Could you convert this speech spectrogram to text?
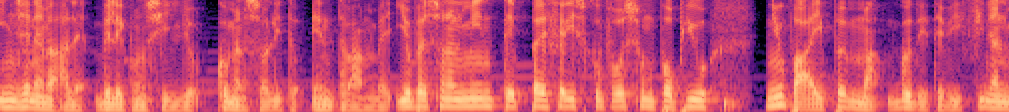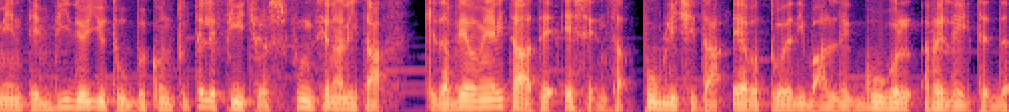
in generale ve le consiglio, come al solito, entrambe. Io personalmente preferisco forse un po' più New Pipe, ma godetevi finalmente video YouTube con tutte le features, funzionalità che davvero meritate e senza pubblicità e rotture di balle Google related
